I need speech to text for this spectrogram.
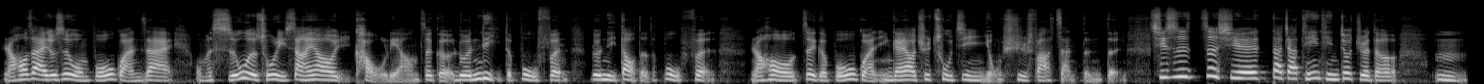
然后再来就是我们博物馆在我们实物的处理上要考量这个伦理的部分、伦理道德的部分，然后这个博物馆应该要去促进永续发展等等。其实这些大家听一听就觉得，嗯。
